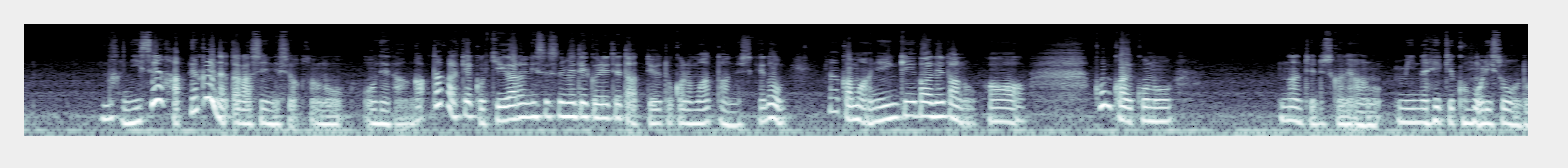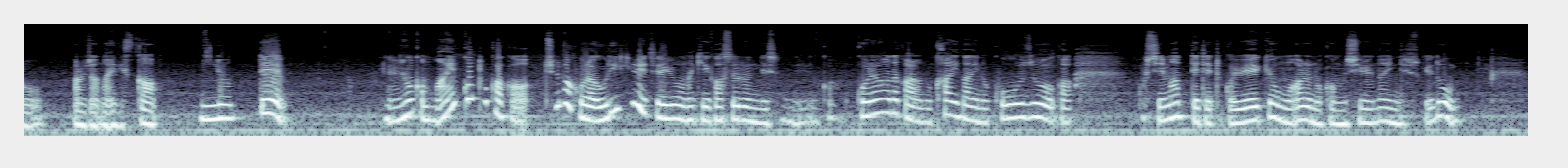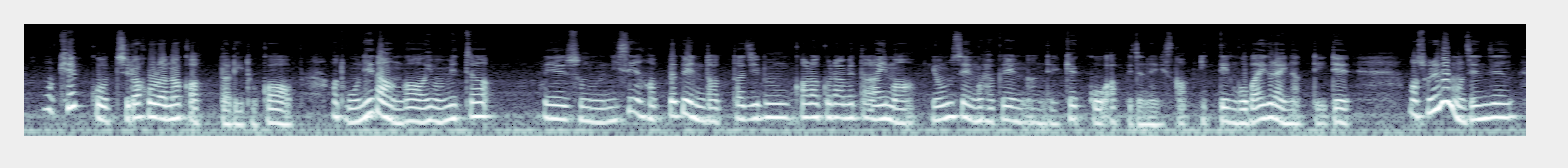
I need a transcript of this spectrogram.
なんか2800円だったらしいんですよ、そのお値段が。だから結構気軽に勧めてくれてたっていうところもあったんですけど、なんかまあ人気が出たのか、今回この、なんていうんですかね、あの、みんな引きこもり騒動あるじゃないですか。によって、なんかマイクとかがちらほら売り切れてるような気がするんですよね。なんかこれはだからあの海外の工場が閉まっててとかいう影響もあるのかもしれないんですけど、まあ、結構ちらほらなかったりとか、あとお値段が今めっちゃで、その2800円だった自分から比べたら今4500円なんで結構アップじゃないですか。1.5倍ぐらいになっていて、まあそれでも全然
